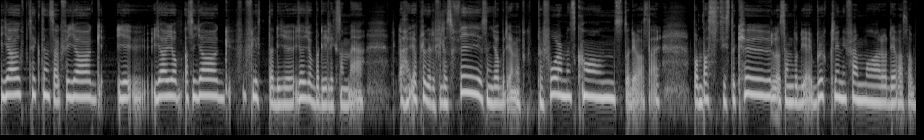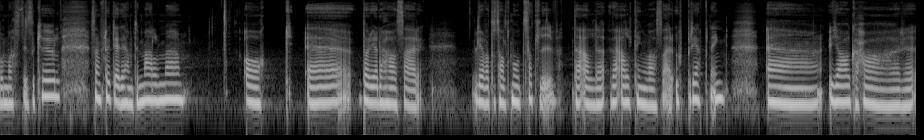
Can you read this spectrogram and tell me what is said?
jag upptäckte en sak. För jag, jag, jobb, alltså jag flyttade ju. Jag jobbade ju liksom med. Jag pluggade filosofi och sen jobbade jag med performancekonst. Och det var så här bombastiskt och kul. Och sen bodde jag i Brooklyn i fem år. Och det var så här bombastiskt och kul. Sen flyttade jag hem till Malmö. Och eh, började ha så här leva totalt motsatt liv. Där, all, där allting var så här upprepning. Eh, jag har,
